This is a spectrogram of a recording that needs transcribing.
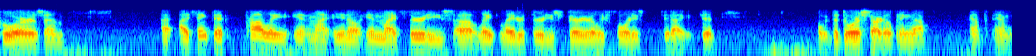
tours. And I, I think that probably in my you know in my 30s uh late later 30s very early 40s did I did the doors start opening up and, and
